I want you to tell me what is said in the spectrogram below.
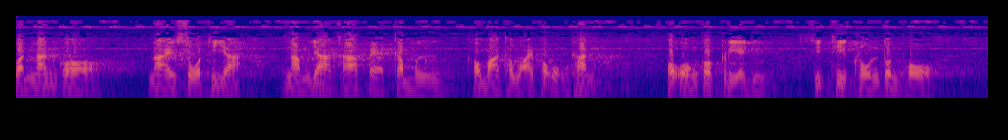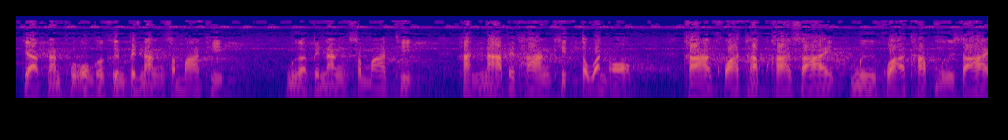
วันนั้นก็นายโสธิยะนำหญ้าคาแปดกำมือเข้ามาถวายพระองค์ท่าน พระองค์ก็เกลี่ยอยู่ที่โคลนต้นโพ จากนั้นพระองค์ก็ขึ้นไปนั่งสมาธิ เมื่อไปนั่งสมาธิ หันหน้าไปทางทิศตะวันออก ขาขวาทับขาซ้าย มือขวาทับมือซ้าย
